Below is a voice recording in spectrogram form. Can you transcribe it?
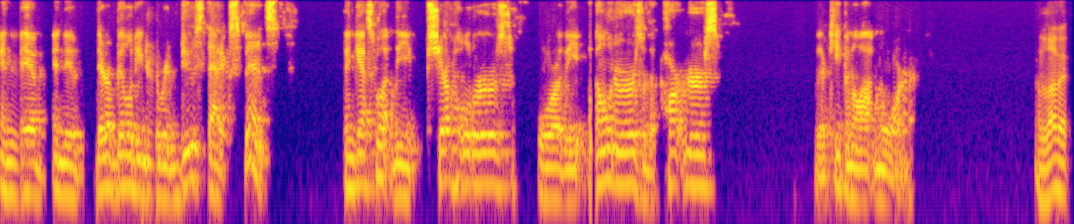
and they have, and the, their ability to reduce that expense. Then guess what? The shareholders or the owners or the partners they're keeping a lot more. I love it.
